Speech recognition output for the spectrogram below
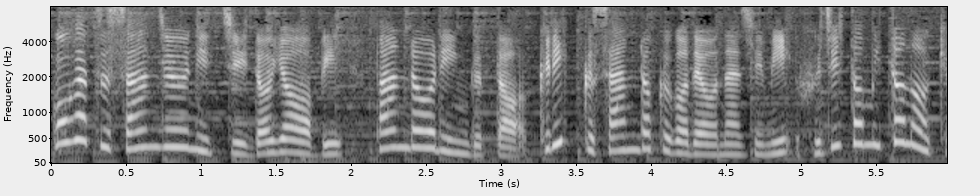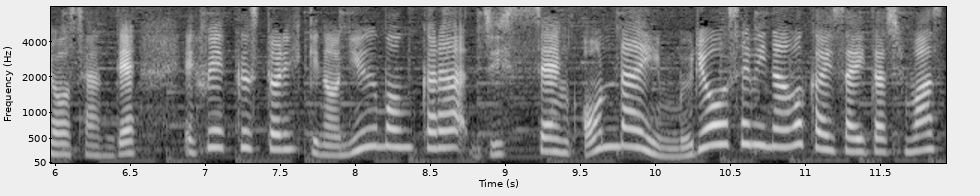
5月30日土曜日パンローリングとクリック365でおなじみ藤富との協賛で FX 取引の入門から実践オンライン無料セミナーを開催いたします。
